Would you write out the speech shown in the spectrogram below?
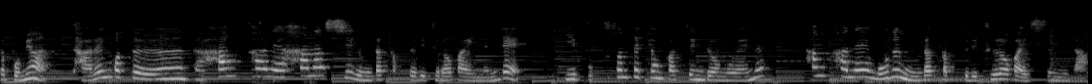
그래서 보면 다른 것들은 다 한 칸에 하나씩 응답값들이 들어가 있는데 이 복수 선택형 같은 경우에는 한 칸에 모든 응답값들이 들어가 있습니다.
